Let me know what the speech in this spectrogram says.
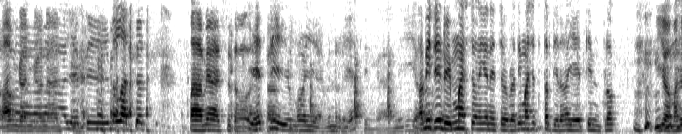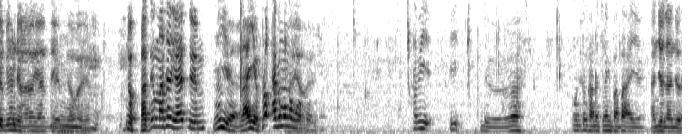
Paham kan Jonas? yetim Telat, Cot. Pahamnya asu tuh. yetim oh iya bener ya Yatim kan. Iya. tapi dia duwe mas cok ngene cok berarti masih tetap di dalam yetim blok Iya, masih bisa yatim. Ya apa ya? Loh, berarti masih yatim. iya lah iya blok aku mau ngomong Ayo. tapi i- duh untung kan jeneng bapak ya Lanjut lanjut,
